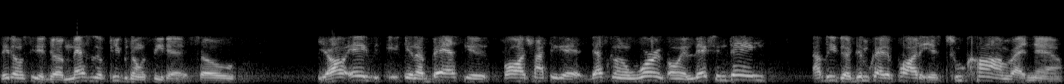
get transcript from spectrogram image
They don't see it. The masses of people don't see that. So y'all eggs in a basket as far as trying to think that that's going to work on election day. I believe the Democratic Party is too calm right now.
